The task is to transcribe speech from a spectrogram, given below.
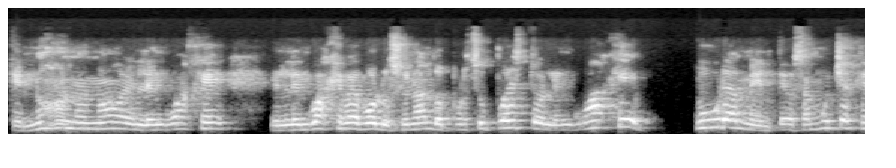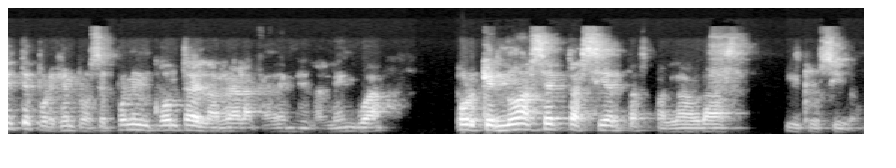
que no, no, no, el lenguaje, el lenguaje va evolucionando. Por supuesto, el lenguaje puramente, o sea, mucha gente, por ejemplo, se pone en contra de la Real Academia de la Lengua porque no acepta ciertas palabras inclusivas.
